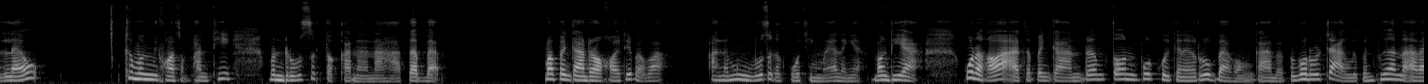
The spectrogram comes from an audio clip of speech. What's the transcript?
นแล้ว คือมันมีความสัมพันธ์ที่มันรู้สึกต่อกันนะคะแต่แบบมันเป็นการรอคอยที่แบบว่า อะแล้วมึงรู้สึกกับกูจริงไหมอะไรเงี้ยบางทีอะคุณกับเขาอาจจะเป็นการเริ่มต้นพูดคุยกันในรูปแบบของการแบบเป็นคนรู้จักหรือเป็นเพื่อนอะไร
